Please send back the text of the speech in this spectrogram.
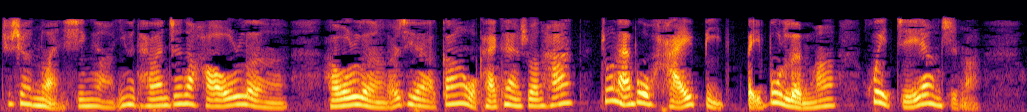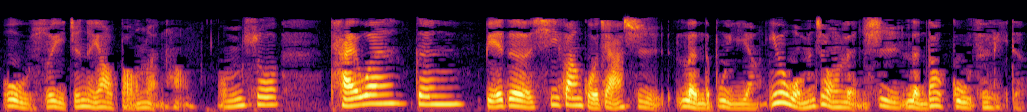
就是要暖心啊！因为台湾真的好冷，好冷，而且啊，刚刚我还看说，哈，中南部还比北部冷吗？会这样子吗？哦，所以真的要保暖哈。我们说台湾跟别的西方国家是冷的不一样，因为我们这种冷是冷到骨子里的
